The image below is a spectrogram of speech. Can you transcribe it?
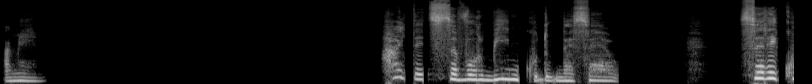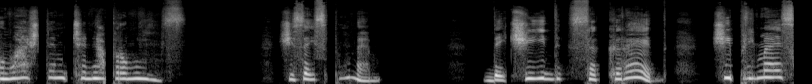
Amin. Haideți să vorbim cu Dumnezeu, să recunoaștem ce ne-a promis și să-i spunem, decid să cred și primesc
